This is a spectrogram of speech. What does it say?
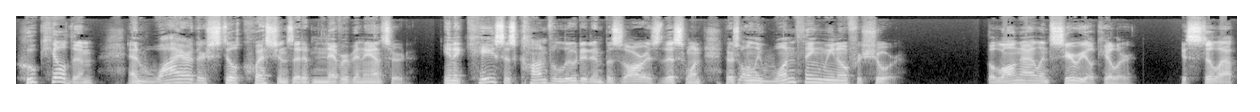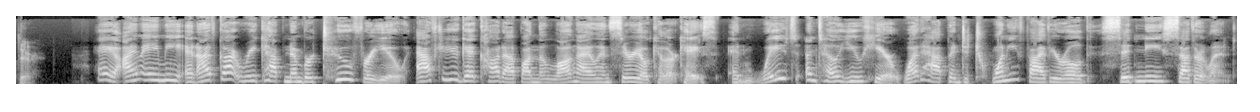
Who killed them, and why are there still questions that have never been answered? In a case as convoluted and bizarre as this one, there's only one thing we know for sure. The Long Island serial killer is still out there. Hey, I'm Amy, and I've got recap number two for you after you get caught up on the Long Island serial killer case. And wait until you hear what happened to 25 year old Sydney Sutherland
